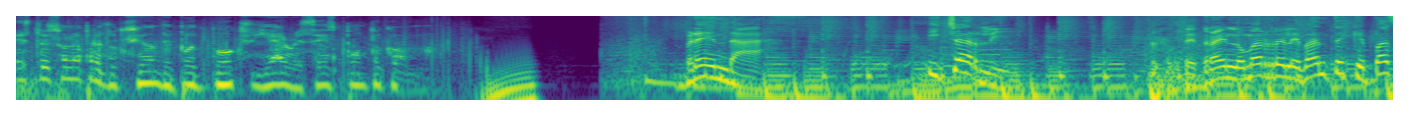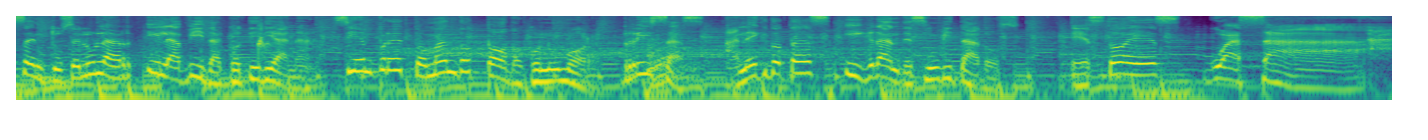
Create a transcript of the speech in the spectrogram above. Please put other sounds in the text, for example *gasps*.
Esto es una producción de Podbox y RSS.com. Brenda y Charlie te traen lo más relevante que pasa en tu celular y la vida cotidiana, siempre tomando todo con humor, risas, anécdotas y grandes invitados. Esto es WhatsApp.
